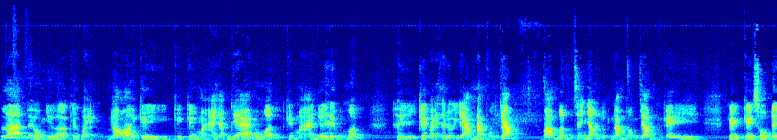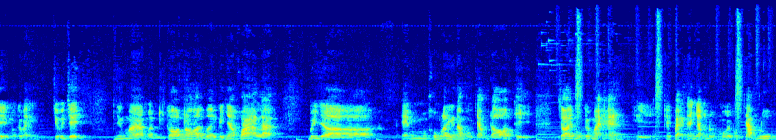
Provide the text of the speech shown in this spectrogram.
là nếu như là các bạn nói cái cái cái mã giảm giá của mình cái mã giới thiệu của mình thì các bạn sẽ được giảm 5% và mình sẽ nhận được 5% cái cái cái số tiền mà các bạn chữa trị. Nhưng mà mình có nói với cái nhà khoa là bây giờ em không lấy cái 5% đó thì cho em một cái mã thì các bạn sẽ nhận được 10% luôn.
